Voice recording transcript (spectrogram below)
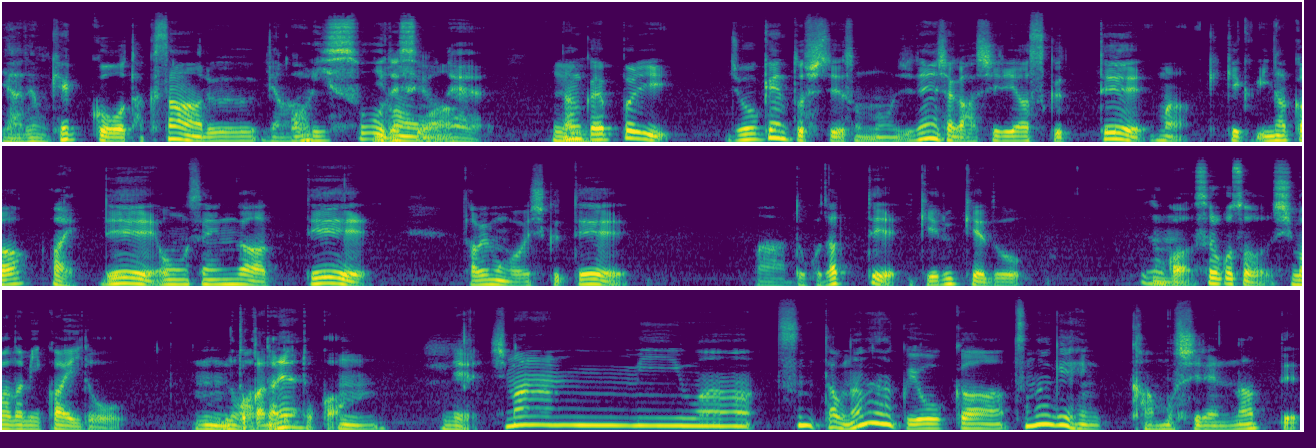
いや、でも結構たくさんあるやん。ありそうですよね。うなんかやっぱり条件として、その自転車が走りやすくって、まあ結局田舎はい。で温泉があって、食べ物が美味しくて、まあどこだって行けるけど、なんか、それこそ、しまなみ海道、うん、のとかね。あたりとかうん。ね。しまなみは、つ、多分7泊8日、つなげへんかもしれんなって。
